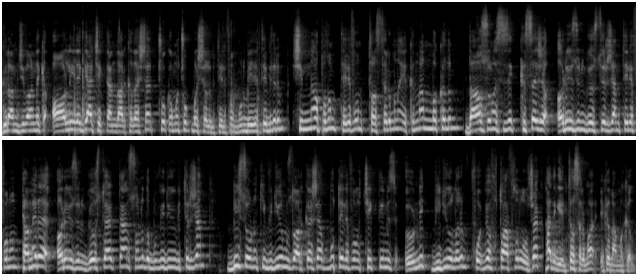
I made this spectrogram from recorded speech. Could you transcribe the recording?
gram civarındaki ağırlığıyla gerçekten arkadaşlar çok ama çok başarılı bir telefon. Bunu belirtebilirim. Şimdi ne yapalım? Telefon tasarımına yakından bakalım. Daha sonra size kısaca arayüzünü göstereceğim telefonun. Kamera arayüzünü gösterdikten sonra da bu videoyu bitireceğim. Bir sonraki videomuzda arkadaşlar bu telefonu çektiğimiz örnek videoları ve fotoğraflar olacak. Hadi gelin tasarıma yakından bakalım.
